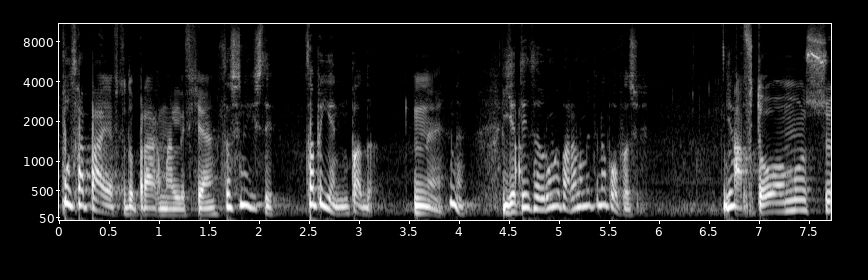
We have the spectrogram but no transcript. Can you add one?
Πού θα πάει αυτό το πράγμα, αλήθεια; Θα συνεχιστεί. Θα πηγαίνουν πάντα. Ναι. Ναι. Γιατί θεωρούμε παράνομη την απόφαση. Αυτό όμως, ε,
